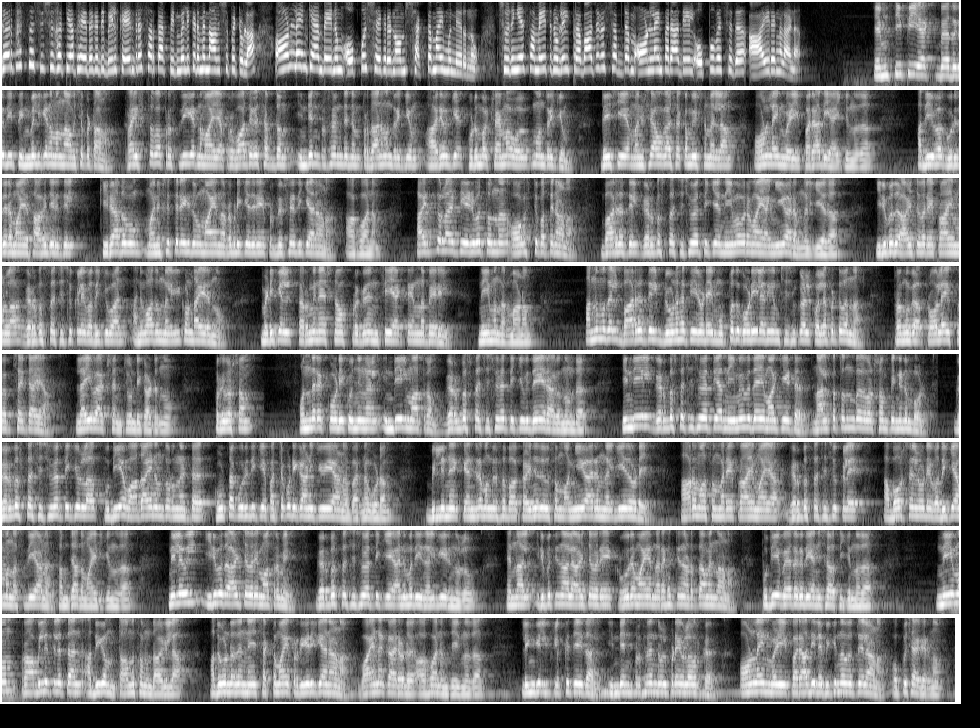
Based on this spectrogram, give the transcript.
ഗർഭസ്ഥ ശിശുഹത്യാ ഭേദഗതി ബിൽ കേന്ദ്ര സർക്കാർ പിൻവലിക്കണമെന്നാവശ്യപ്പെട്ടുള്ള ഓൺലൈൻ ക്യാമ്പയിനും ഒപ്പുശേഖരണവും ശക്തമായി മുന്നേറുന്നു. ചുരുങ്ങിയ സമയത്തിനുള്ളിൽ പ്രവാചക ശബ്ദം ഓൺലൈൻ പരാതിയിൽ ഒപ്പുവെച്ചത് ആയിരങ്ങളാണ്. എം ടി പി ആക്ട് ഭേദഗതി പിൻവലിക്കണമെന്നാവശ്യപ്പെട്ടാണ് ക്രൈസ്തവ പ്രസിദ്ധീകരണമായ പ്രവാചക ശബ്ദം ഇന്ത്യൻ പ്രസിഡന്റിനും പ്രധാനമന്ത്രിക്കും ആരോഗ്യ കുടുംബക്ഷേമ വകുപ്പ് മന്ത്രിക്കും ദേശീയ മനുഷ്യാവകാശ കമ്മീഷനുമെല്ലാം ഓൺലൈൻ വഴി പരാതി അയക്കുന്നത്. അതീവ ഗുരുതരമായ സാഹചര്യത്തിൽ കിരാതവും മനുഷ്യത്വരഹിതവുമായ നടപടിക്കെതിരെ പ്രതിഷേധിക്കാനാണ് ആഹ്വാനം. ആയിരത്തി തൊള്ളായിരത്തി എഴുപത്തൊന്ന് ഓഗസ്റ്റ് പത്തിനാണ് ഭാരതത്തിൽ ഗർഭസ്ഥ ശിശുഹത്യയ്ക്ക് നിയമപരമായ അംഗീകാരം നൽകിയത്. ഇരുപത് ആഴ്ച വരെ പ്രായമുള്ള ഗർഭസ്ഥ ശിശുക്കളെ വധിക്കുവാൻ അനുവാദം നൽകിക്കൊണ്ടായിരുന്നു medical termination of pregnancy act എന്ന പേരിൽ നിയമനിർമ്മാണം. അന്നുമുതൽ ഭാരതത്തിൽ ഭ്രൂണഹത്യയിലൂടെ മുപ്പത് കോടിയിലധികം ശിശുക്കൾ കൊല്ലപ്പെട്ടുവെന്ന് പ്രമുഖ പ്രോലൈഫ് വെബ്സൈറ്റായ ലൈവ് ആക്ഷൻ ചൂണ്ടിക്കാട്ടുന്നു. പ്രതിവർഷം ഒന്നര കോടി കുഞ്ഞുങ്ങൾ ഇന്ത്യയിൽ മാത്രം ഗർഭസ്ഥ ശിശുഹത്യയ്ക്ക് വിധേയരാകുന്നുണ്ട്. ഇന്ത്യയിൽ ഗർഭസ്ഥ ശിശുഹത്യ നിയമവിധേയമാക്കിയിട്ട് നാൽപ്പത്തൊൻപത് വർഷം പിന്നിടുമ്പോൾ ഗർഭസ്ഥ ശിശുഹത്യയ്ക്കുള്ള പുതിയ വാതായനം തുറന്നിട്ട് കൂട്ടക്കുരുതിക്ക് പച്ചക്കൊടി കാണിക്കുകയാണ് ഭരണകൂടം. ബില്ലിന് കേന്ദ്രമന്ത്രിസഭ കഴിഞ്ഞ ദിവസം അംഗീകാരം നൽകിയതോടെ ആറുമാസം വരെ പ്രായമായ ഗർഭസ്ഥ ശിശുക്കളെ അബോർഷനിലൂടെ വധിക്കാമെന്ന സ്ഥിതിയാണ് സംജാതമായിരിക്കുന്നത്. നിലവിൽ ഇരുപത് ആഴ്ച വരെ മാത്രമേ ഗർഭസ്ഥ ശിശുഹത്യയ്ക്ക് അനുമതി നൽകിയിരുന്നുള്ളൂ. എന്നാൽ ഇരുപത്തിനാല് ആഴ്ച വരെ ക്രൂരമായ നരഹത്യ നടത്താമെന്നാണ് പുതിയ ഭേദഗതി അനുശാസിക്കുന്നത്. നിയമം പ്രാബല്യത്തിലെത്താൻ അധികം താമസമുണ്ടാകില്ല. അതുകൊണ്ട് തന്നെ ശക്തമായി പ്രതികരിക്കാനാണ് വായനക്കാരോട് ആഹ്വാനം ചെയ്യുന്നത്. ലിങ്കിൽ ക്ലിക്ക് ചെയ്താൽ ഇന്ത്യൻ പ്രസിഡന്റ് ഉൾപ്പെടെയുള്ളവർക്ക് ഓൺലൈൻ വഴി പരാതി ലഭിക്കുന്ന വിധത്തിലാണ് ഒപ്പുശേഖരണം.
